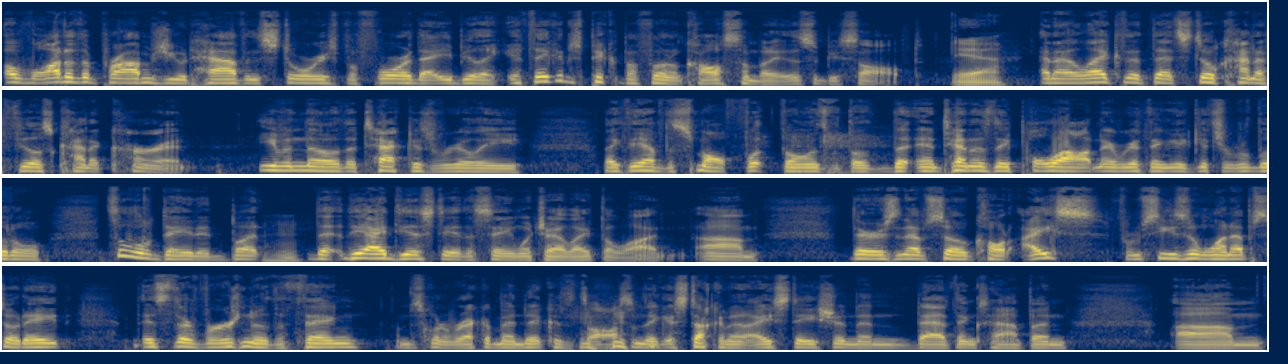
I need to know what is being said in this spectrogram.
a lot of the problems you would have in stories before that you'd be like if they could just pick up a phone and call somebody this would be solved. Yeah. and I like that that still kind of feels kind of current, even though the tech is really like they have the small flip phones with the, the antennas they pull out and everything. It gets a little, it's a little dated, but the, the ideas stay the same, which I liked a lot. Um, there's an episode called Ice from season one, episode eight. It's their version of the thing. I'm just going to recommend it because it's awesome. they get stuck in an ice station and bad things happen. Um,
